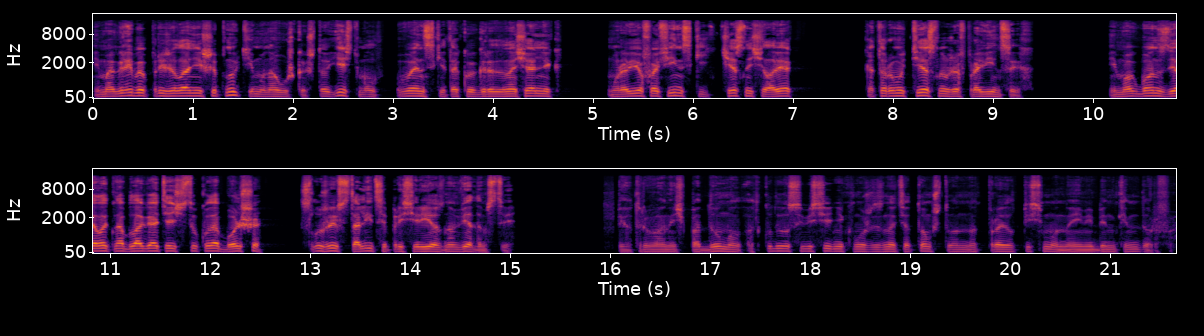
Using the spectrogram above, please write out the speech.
И могли бы при желании шепнуть ему на ушко, что есть, мол, в Энске такой градоначальник, Муравьев-Афинский, честный человек, которому тесно уже в провинциях. И мог бы он сделать на благо Отечеству куда больше, служив в столице при серьезном ведомстве. Петр Иванович подумал, откуда его собеседник может знать о том, что он отправил письмо на имя Бенкендорфа.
